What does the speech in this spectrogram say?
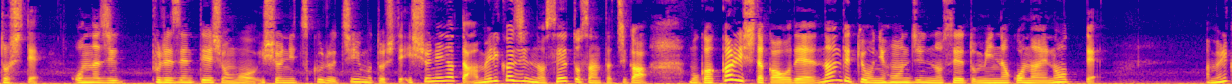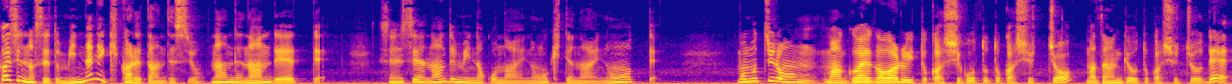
として、同じプレゼンテーションを一緒に作るチームとして一緒になったアメリカ人の生徒さんたちが、もうがっかりした顔で、なんで今日日本人の生徒みんな来ないのって。アメリカ人の生徒みんなに聞かれたんですよ。なんでなんでって。先生なんでみんな来ないの？来てないの？って。まあ、もちろん、まあ、具合が悪いとか仕事とか出張、まあ、残業とか出張で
